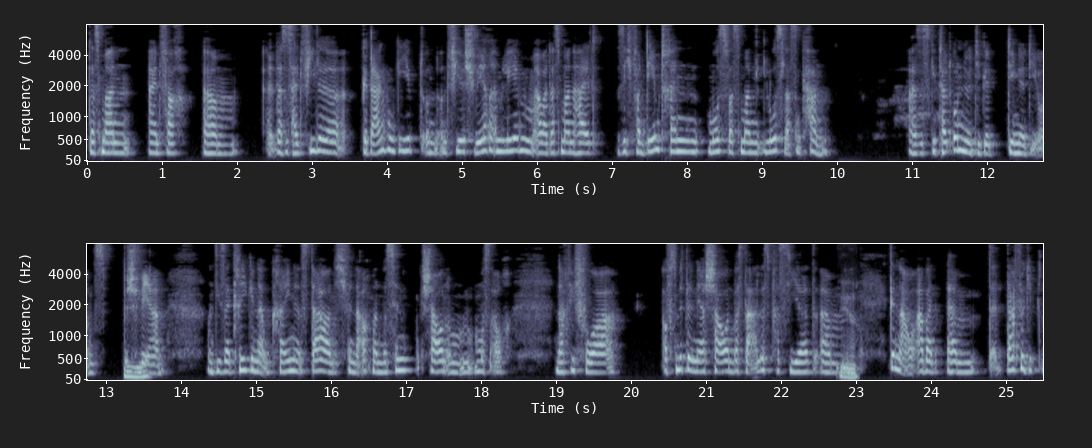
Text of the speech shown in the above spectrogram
dass man einfach, ähm, dass es halt viele Gedanken gibt und, und viel Schwere im Leben, aber dass man halt sich von dem trennen muss, was man loslassen kann. Also es gibt halt unnötige Dinge, die uns mhm. beschweren. Mhm. Und dieser Krieg in der Ukraine ist da und ich finde auch, man muss hinschauen und muss auch nach wie vor aufs Mittelmeer schauen, was da alles passiert. Ähm, ja. Genau, aber ähm, dafür gibt,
